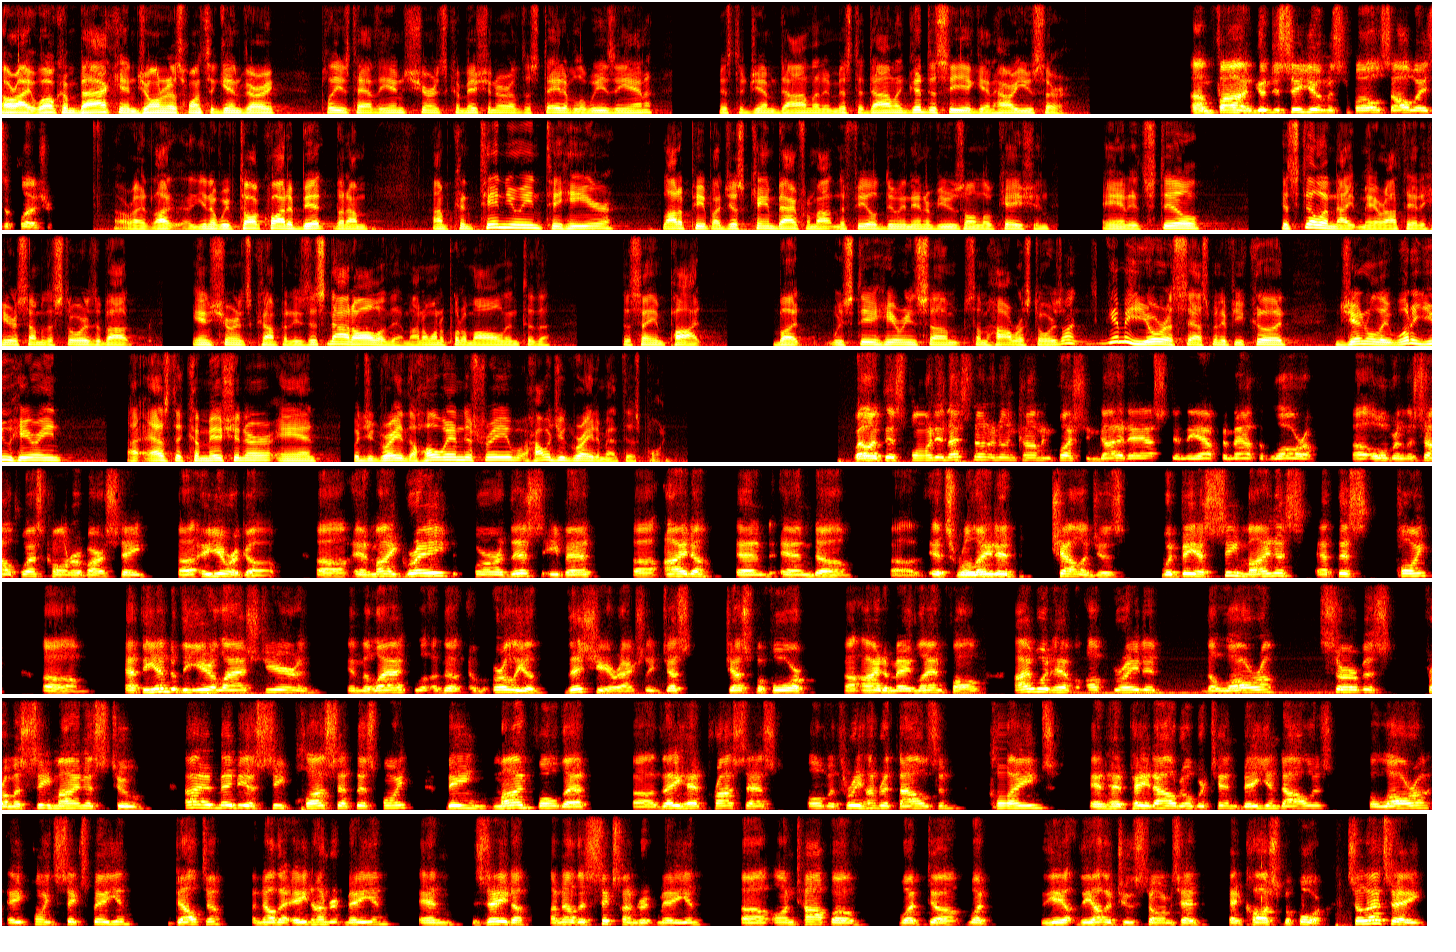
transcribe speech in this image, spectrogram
All right, welcome back and joining us once again. Very pleased to have the Insurance Commissioner of the state of Louisiana, Mr. Jim Donelon. And Mr. Donelon, good to see you again. How are you, sir? I'm fine. Good to see you, Mr. Folse. Always a pleasure. All right, like, you know we've talked quite a bit, but I'm I'm continuing to hear a lot of people. I just came back from out in the field doing interviews on location, and it's still it's still a nightmare out there to hear some of the stories about insurance companies. It's not all of them. I don't want to put them all into the the same pot, but we're still hearing some some horror stories. Give me your assessment, if you could. Generally, what are you hearing uh, as the commissioner, and would you grade the whole industry? How would you grade them at this point? Well, at this point, and that's not an uncommon question, got it asked in the aftermath of Laura uh, over in the southwest corner of our state uh, a year ago. Uh, and my grade for this event, uh, Ida and and um, uh, its related challenges, would be a C minus at this point. Um, at the end of the year last year, and in the la- the earlier this year, actually, just just before uh, Ida made landfall, I would have upgraded the Laura service from a C minus to uh, maybe a C plus at this point, being mindful that uh, they had processed over 300,000 claims and had paid out over $10 billion for Laura, 8.6 billion, Delta, another 800 million, and Zeta, another 600 million uh, on top of what uh, what the the other two storms had had cost before. So that's a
